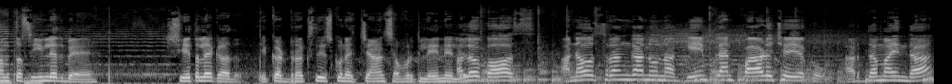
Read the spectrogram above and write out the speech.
అంత సీన్ లేదు బే. శీతలే కాదు. ఇక్కడ డ్రగ్స్ తీసుకునే ఛాన్స్ ఎవరికి లేనే లేదు. Hello boss. అనవసరంగా నువ్వు నా గేమ్ ప్లాన్ పాడు చేయకు. అర్థమైందా?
